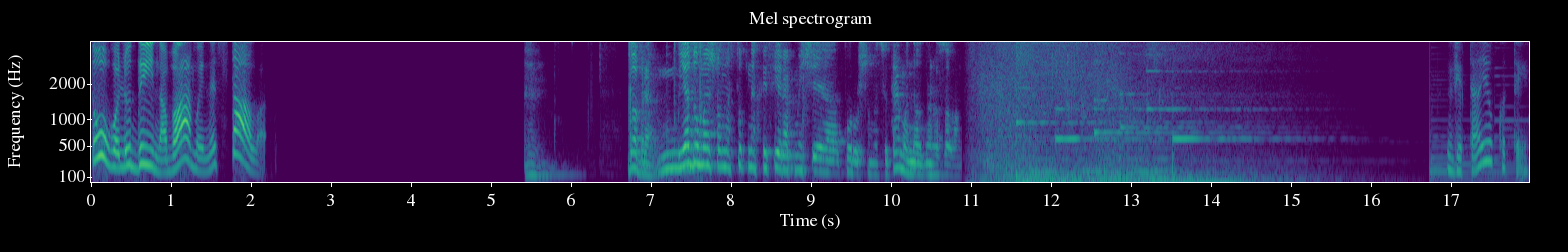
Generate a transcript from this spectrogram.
того людина вами не стала. Добре, я думаю, що в наступних ефірах ми ще порушимо цю тему неодноразово. Вітаю, коти!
